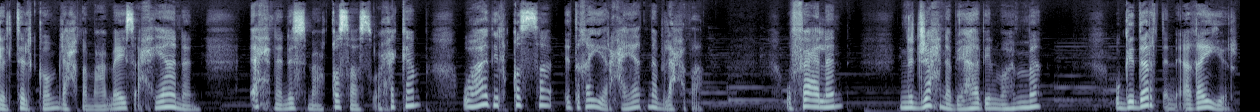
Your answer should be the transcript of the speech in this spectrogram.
قلت لكم لحظة مع ميس أحيانا إحنا نسمع قصص وحكم وهذه القصة تغير حياتنا بلحظة. وفعلا نجحنا بهذه المهمة وقدرت أن أغير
